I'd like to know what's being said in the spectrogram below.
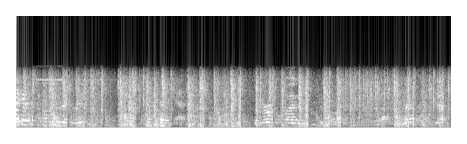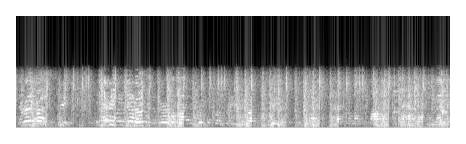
I guess this is my decorations. Uh, yeah. The Miracle 5 and Rufus are Yeah, they're right across the street. Everyone go to the Miracle 5 Improvement Corporation across the street. Uh, that's so much a problem. I'm going to have to have you guys.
